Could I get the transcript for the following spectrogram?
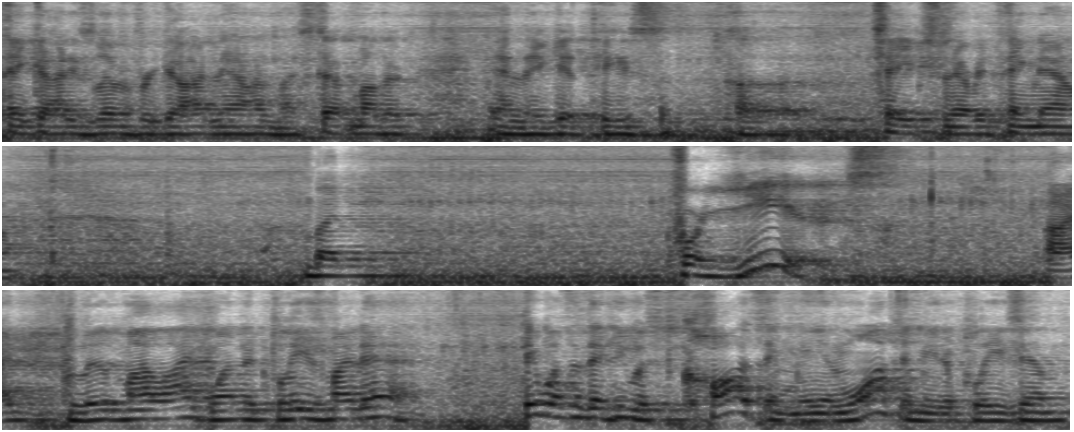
thank God he's living for God now, and my stepmother, and they get these uh, tapes and everything now. But for years, I lived my life wanting to please my dad. It wasn't that he was causing me and wanting me to please him,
